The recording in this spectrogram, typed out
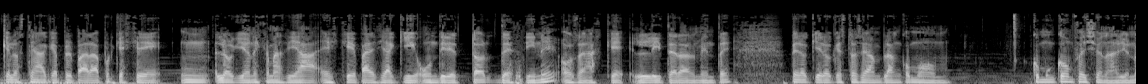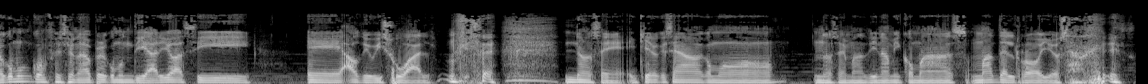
que los tenga que preparar porque es que mm, los guiones que me hacía es que parecía aquí un director de cine o sea es que literalmente. Pero quiero que esto sea en plan como como un confesionario no como un confesionario pero como un diario así eh, audiovisual. No sé quiero que sea como no sé, más dinámico, más, más del rollo, ¿sabes?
